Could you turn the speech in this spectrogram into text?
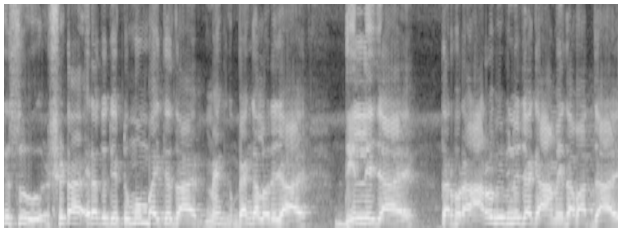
কিছু, সেটা এরা যদি একটু মুম্বাইতে যায় ব্যাঙ্গালোরে যায়, দিল্লি যায়, তারপরে আরও বিভিন্ন জায়গায় আহমেদাবাদ যায়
